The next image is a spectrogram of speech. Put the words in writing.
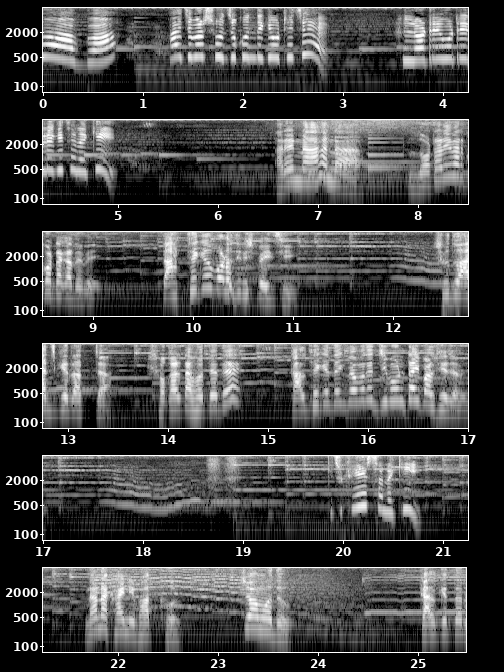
বাবা আজ আবার সূর্য কোন দিকে উঠেছে? লটারি মটারি লেগেছে নাকি? আরে না না লটারি এবার ক টাকা দেবে? তার থেকেও বড় জিনিস পেয়েছি। শুধু আজকের রাতটা সকালটা হতে দে কাল থেকে দেখবে আমাদের জীবনটাই পাল্টে যাবে। কিছু খেয়েছো নাকি? না না খাইনি ভাত খোল। চ মধু। কালকে তোর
